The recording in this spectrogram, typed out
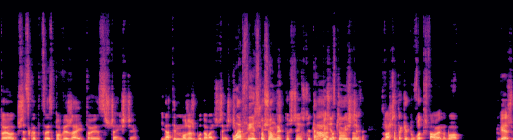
to wszystko, co jest powyżej, to jest szczęście. I na tym możesz budować szczęście. Łatwiej jest szukać. osiągać to szczęście, tak, Tak, tu się oczywiście. zgodzę. Zwłaszcza takie długotrwałe, no bo wiesz,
